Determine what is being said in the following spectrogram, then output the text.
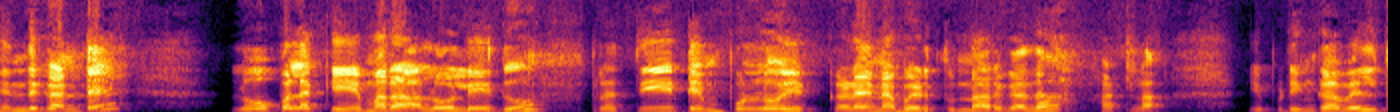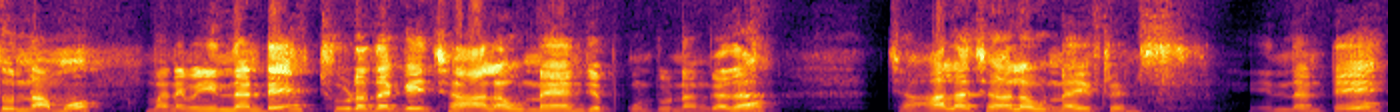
ఎందుకంటే లోపల కెమెరా అలో లేదు. ప్రతి టెంపుల్లో ఎక్కడైనా పెడుతున్నారు కదా. అట్లా. ఇప్పుడు ఇంకా వెళ్తున్నాము. మనం ఏంటంటే చూడదగ్గవి చాలా ఉన్నాయని చెప్పుకుంటున్నాం కదా. చాలా చాలా ఉన్నాయి ఫ్రెండ్స్. ఏంటంటే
